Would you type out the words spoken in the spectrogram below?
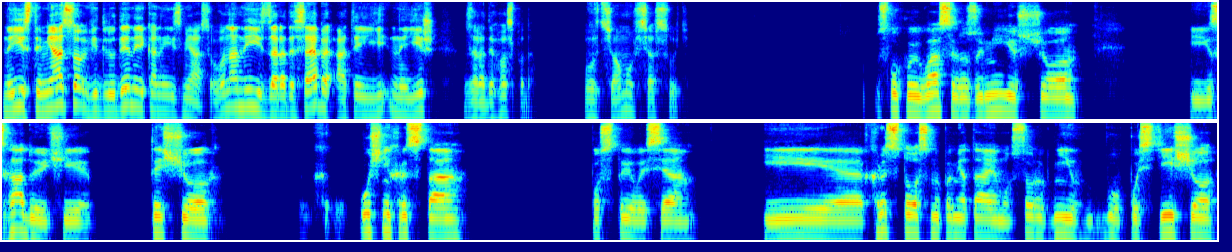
не їсти м'ясо від людини, яка не їсть м'ясо? Вона не їсть заради себе, а ти її не їш заради Господа. В цьому вся суть. слухаю вас і розумію, що і згадуючи те, що учні Христа постилися, і Христос, ми пам'ятаємо, 40 днів був пості, що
